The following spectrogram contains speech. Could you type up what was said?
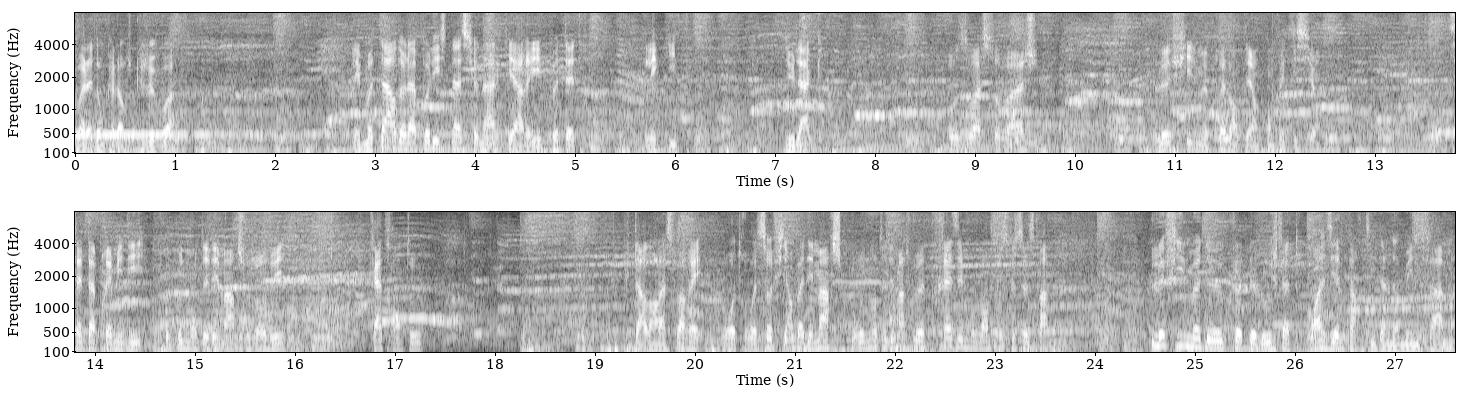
Voilà donc alors que je vois les motards de la police nationale qui arrivent, peut-être l'équipe du lac aux oies sauvages, le film présenté en compétition cet après-midi. Beaucoup de montées des marches aujourd'hui, 4 en tout. Plus tard dans la soirée, vous retrouverez Sophie en bas des marches pour une montée des marches très émouvante puisque ce sera le film de Claude Lelouch, la troisième partie d'un homme et une femme.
